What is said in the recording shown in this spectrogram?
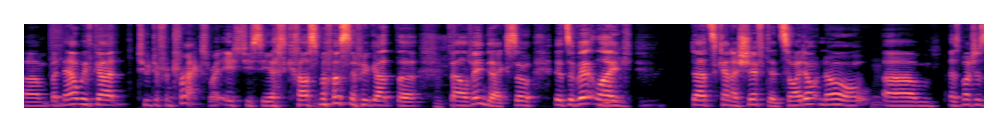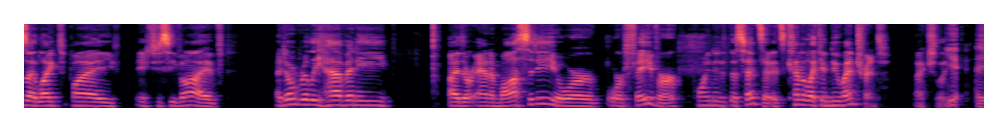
um, but now we've got two different tracks, right? HTCS Cosmos, and we've got the hmm. Valve Index. So it's a bit hmm. like that's kind of shifted. So I don't know. Hmm. Um, as much as I liked my HTC Vive, I don't really have any either animosity or or favor pointed at this headset. It's kind of like a new entrant actually. Yeah,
